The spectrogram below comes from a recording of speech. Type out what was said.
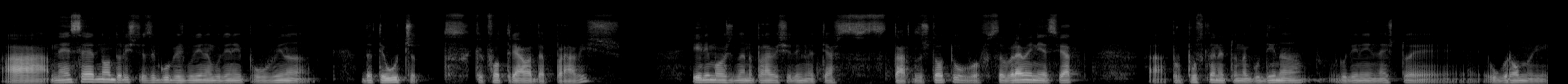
А не е все едно дали ще загубиш година, година и половина да те учат какво трябва да правиш, или може да направиш един летящ старт. Защото в съвременния свят пропускането на година, година и нещо е огромно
